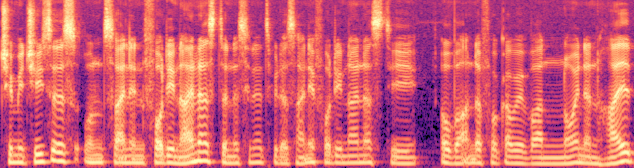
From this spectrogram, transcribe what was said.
Jimmy Jesus und seinen 49ers, denn es sind jetzt wieder seine 49ers. Die Over-Under-Vorgabe war 9,5,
